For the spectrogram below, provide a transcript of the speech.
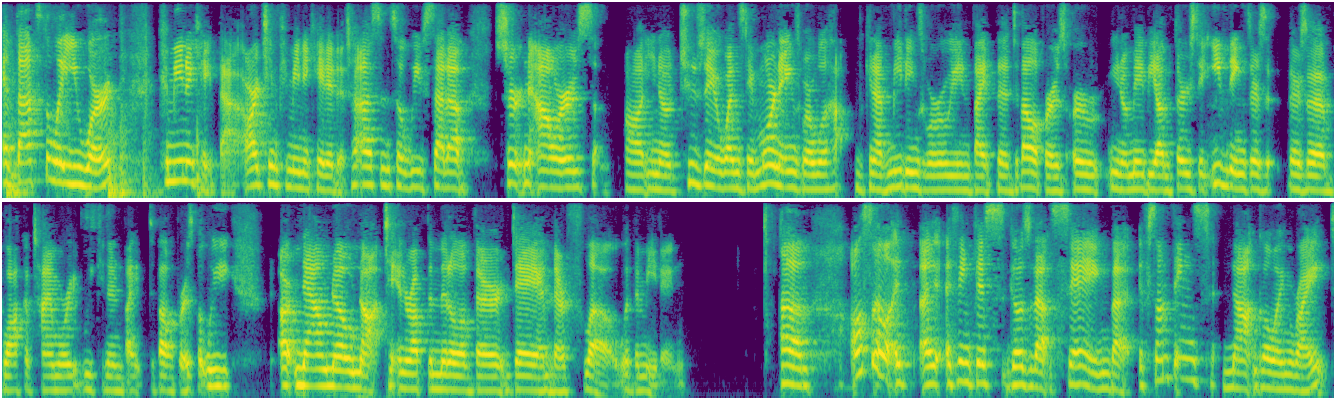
if that's the way you work, communicate that. Our team communicated it to us, and so we've set up certain hours, uh, you know, Tuesday or Wednesday mornings where we'll ha- we can have meetings where we invite the developers, or you know, maybe on Thursday evenings there's there's a block of time where we can invite developers. But we now know not to interrupt the middle of their day and their flow with the meeting. Um, also, I, I, think this goes without saying, but if something's not going right,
